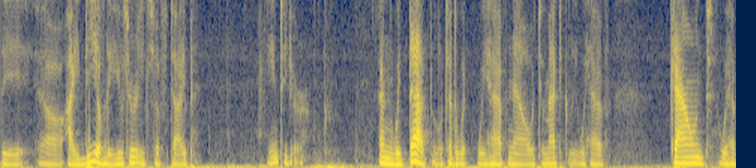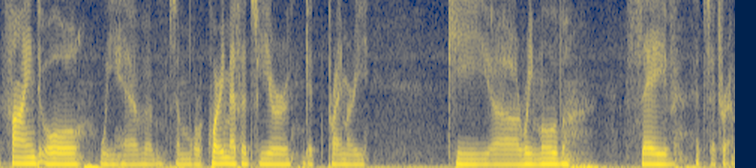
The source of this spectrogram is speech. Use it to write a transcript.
the uh, ID of the user is of type integer. And with that, look at what we have now automatically. We have count, we have find all, we have um, some more query methods here, get primary key, uh, remove, save, etc.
